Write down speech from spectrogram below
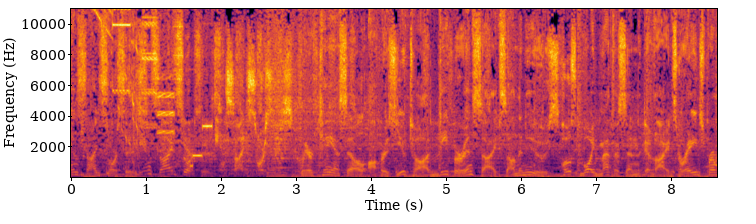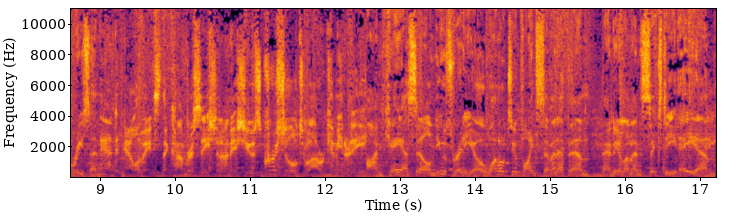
Inside Sources. Inside Sources. Inside Sources. Where KSL offers Utah deeper insights on the news. Host Boyd Matheson divides rage from reason and elevates the conversation on issues crucial to our community. On KSL News Radio 102.7 FM and 1160 AM.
